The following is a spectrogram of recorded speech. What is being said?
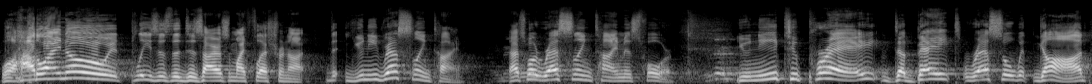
Well, how do I know it pleases the desires of my flesh or not? You need wrestling time. That's what wrestling time is for. You need to pray, debate, wrestle with God,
